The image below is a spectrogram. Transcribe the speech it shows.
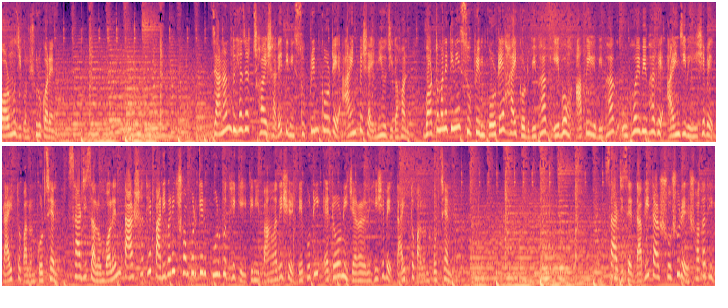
কর্মজীবন শুরু করেন। জানান দুই হাজার ছয় সালে তিনি সুপ্রিম কোর্টে আইন পেশায় নিয়োজিত হন। বর্তমানে তিনি সুপ্রিম কোর্টে হাইকোর্ট বিভাগ এবং আপিল বিভাগ, উভয় বিভাগে আইনজীবী হিসেবে দায়িত্ব পালন করছেন। সার্জিস আলম বলেন, তার সাথে পারিবারিক সম্পর্কের পূর্ব থেকেই তিনি বাংলাদেশের ডেপুটি অ্যাটর্নি জেনারেল হিসেবে দায়িত্ব পালন করছেন। সার্জিসের দাবি, তার শ্বশুরের শতাধিক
